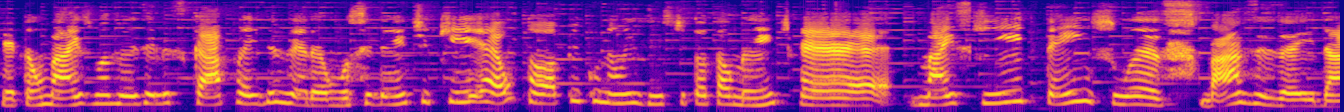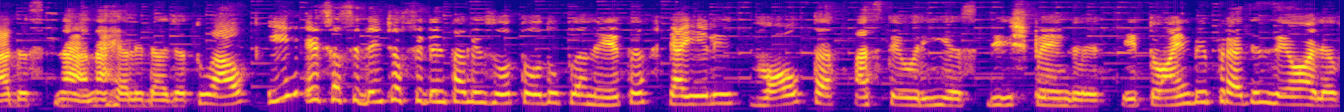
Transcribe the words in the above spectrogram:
Então, mais uma vez, ele escapa aí dizendo, é um ocidente que é utópico, não existe totalmente, é, mas que tem suas bases aí dadas na, na realidade atual. E esse ocidente ocidentalizou todo o planeta, e aí ele volta às teorias de Spengler e Toynbee para dizer, olha,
